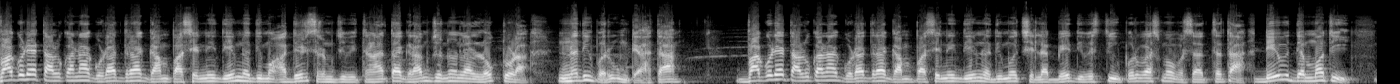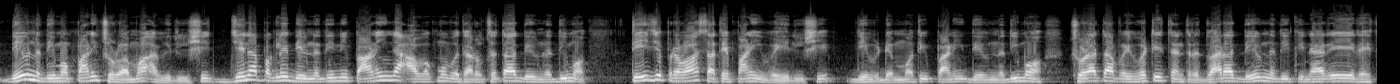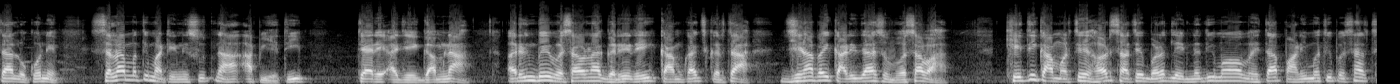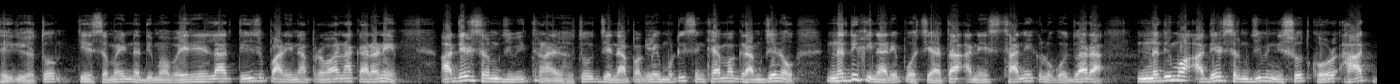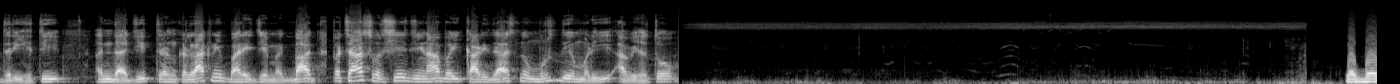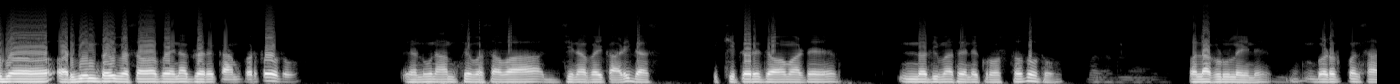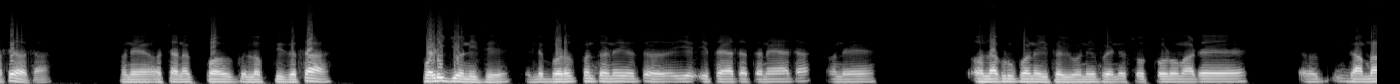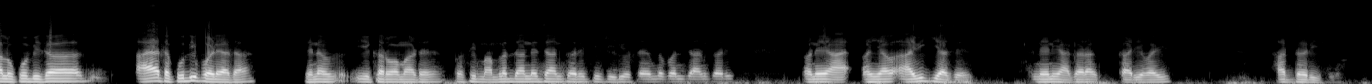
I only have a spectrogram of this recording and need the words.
વાગોડિયા તાલુકાના ગોડાદરા ગામ પાસેની દેવ નદીમાં આધેડ શ્રમજીવી તણાતા ગ્રામજનોના લોકટોળા નદી પર ઉમટ્યા હતા. વાગોડિયા તાલુકાના ગોડાદરા ગામ પાસેની દેવ નદીમાં છેલ્લા બે દિવસથી ઉપરવાસમાં વરસાદ થતાં દેવ ડેમમાંથી દેવ નદીમાં પાણી છોડવામાં આવી રહ્યું છે. જેના પગલે દેવ નદીની પાણીના આવકમાં વધારો થતાં દેવ નદીમાં તેજ પ્રવાહ સાથે પાણી વહી રહ્યું છે. દેવ ડેમમાંથી પાણી દેવ નદીમાં છોડાતા વહીવટી તંત્ર દ્વારા દેવ નદી કિનારે રહેતા લોકોને સલામતી માટેની સૂચના આપી હતી. ત્યારે આજે ગામના અરવિંદભાઈ વસાવાના ઘરે રહી કામકાજ કરતા ઝીણાભાઈ કાળીદાસ વસાવા ખેતી કામ અર્થે હળ સાથે બળદ લઈ નદીમાં વહેતા પાણીમાંથી પસાર થઈ રહ્યો હતો. તે સમયે નદીમાં વહી રહેલા તેજ પાણીના પ્રવાહના કારણે આધેડ શ્રમજીવી તણાયો હતો, જેના પગલે મોટી સંખ્યામાં ગ્રામજનો નદી કિનારે પહોંચ્યા હતા અને સ્થાનિક લોકો દ્વારા નદીમાં આધેડ શ્રમજીવીની શોધખોળ હાથ ધરી હતી. અંદાજિત ત્રણ કલાકની ભારે જહેમત બાદ પચાસ વર્ષીય ઝીણાભાઈ કાળીદાસનો મૃતદેહ મળી આવ્યો હતો. લગભગ અરવિંદભાઈ વસાવાભાઈના ઘરે કામ કરતો હતો. એનું નામ છે વસાવા જીનાભાઈ કાળીદાસ. એ ખેતરે જવા માટે નદીમાં થઈને ક્રોસ થતો હતો. પલાકડું લઈને. બળદ પણ સાથે હતા. અને અચાનક પગ લપસી જતા પડી ગયો નીચે. એટલે બળદ પણ તને એ- થયા હતા તનાયા હતા. અને અલાકડું પણ એ થયું. અને ભાઈને શોધખોળો માટે ગામના લોકો બીજા આયા હતા કૂદી પડ્યા હતા એના એ કરવા માટે પછી મામલતદારને જાણ કરી હતી, ટીડીઓ સાહેબને પણ જાણ કરી અને અહીંયા આવી ગયા છે અને એની આગળ કાર્યવાહી હાથ ધરી છે.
